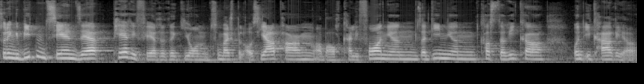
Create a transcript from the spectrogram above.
Zu den Gebieten zählen sehr periphere Regionen, zum Beispiel aus Japan, aber auch Kalifornien, Sardinien, Costa Rica und Ikaria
